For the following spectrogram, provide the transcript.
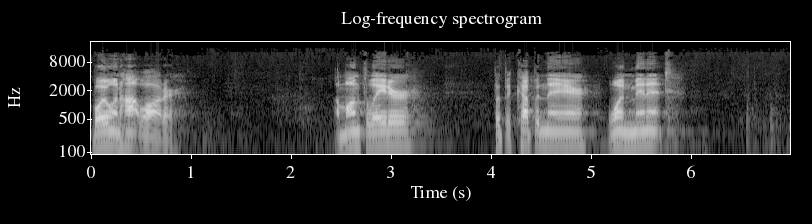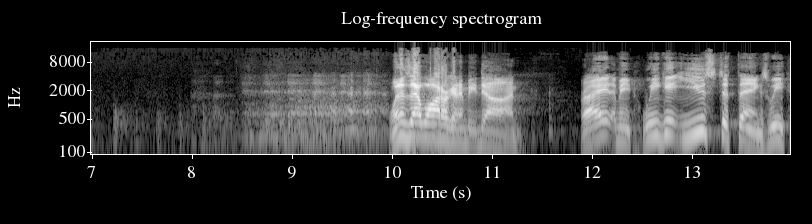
boiling hot water. A month later, put the cup in there, one minute. when is that water going to be done? Right? I mean, we get used to things. We,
